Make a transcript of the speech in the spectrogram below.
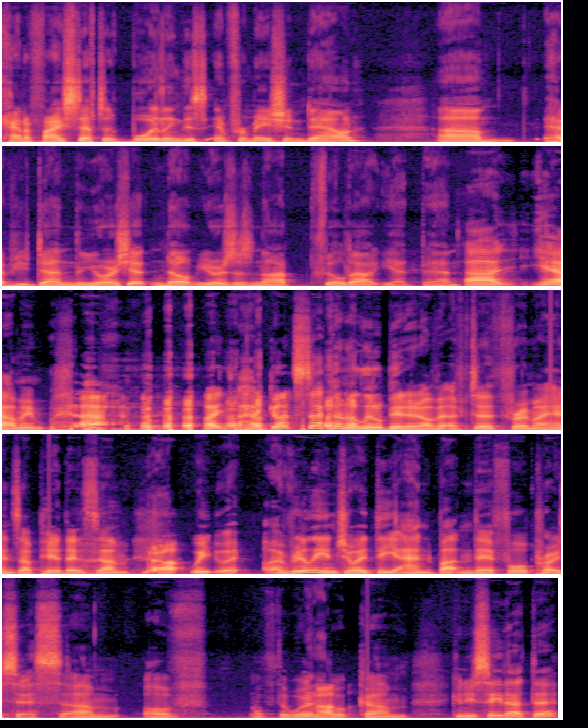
kind of five steps of boiling this information down. Um, have you done yours yet? Nope, yours is not filled out yet, Ben. Uh, yeah, I mean, I, I, got stuck on a little bit. I have to throw my hands up here. There's um, yeah. we, I really enjoyed the and button therefore process um, of of the workbook. Yeah. Um, can you see that there?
